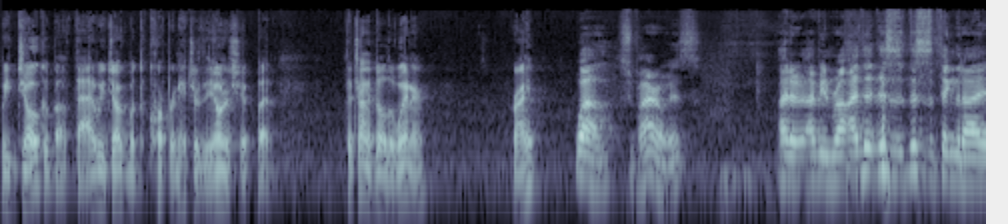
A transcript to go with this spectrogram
we joke about that. We joke about the corporate nature of the ownership, but they're trying to build a winner, right? Well, Shapiro is. I don't. I mean, I, this is this is a thing that I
